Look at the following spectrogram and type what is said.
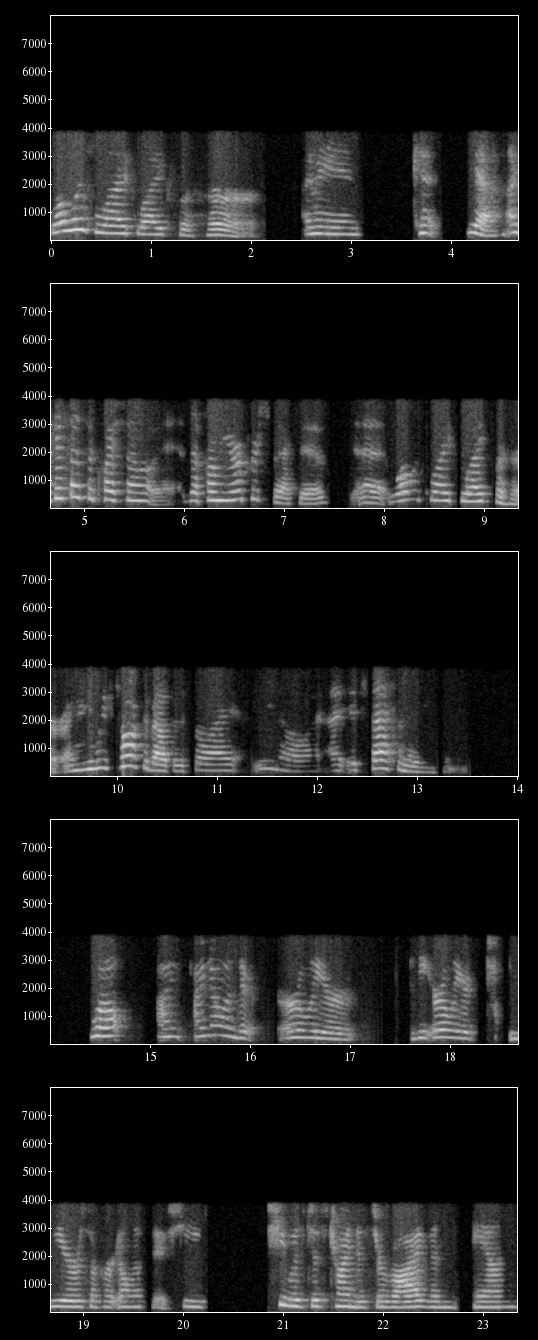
What was life like for her? I mean, can Yeah, I guess that's the question. That from your perspective, uh, what was life like for her? I mean, we've talked about this, so I, you know, I, it's fascinating to me. Well, I I know in the earlier the earlier t- years of her illness that she she was just trying to survive and and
